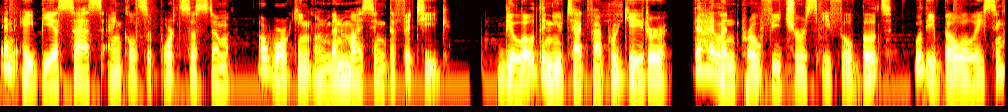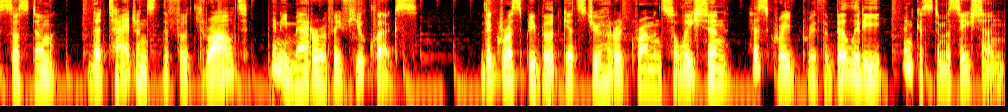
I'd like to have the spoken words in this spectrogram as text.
and ABSS ankle support system are working on minimizing the fatigue. Below the new tech fabricator, the Highland Pro features a full boot with a BOA lacing system that tightens the foot throughout in a matter of a few clicks. The Crispi boot gets 200 gram insulation, has great breathability and customization.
